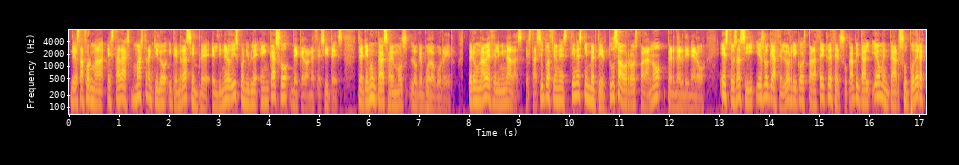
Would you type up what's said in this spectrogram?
De esta forma estarás más tranquilo y tendrás siempre el dinero disponible en caso de que lo necesites, ya que nunca sabemos lo que puede ocurrir. Pero una vez eliminadas estas situaciones, tienes que invertir tus ahorros para no perder dinero. Esto es así y es lo que hacen los ricos para hacer crecer su capital y aumentar su poder adquisitivo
